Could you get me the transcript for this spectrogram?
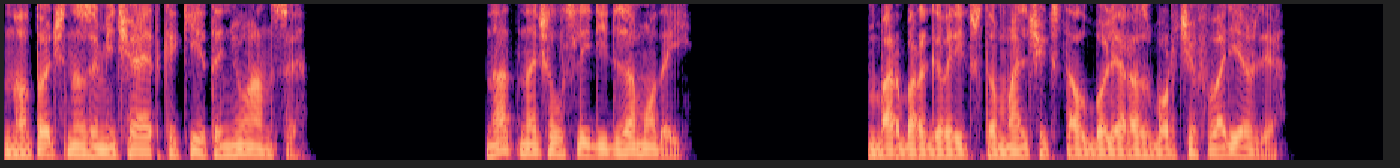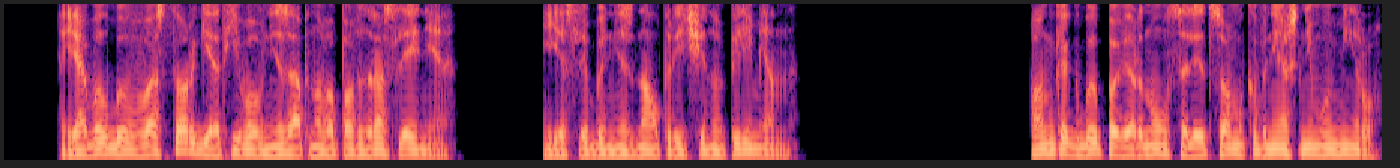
но точно замечает какие-то нюансы. Нат начал следить за модой. Барбара говорит, что мальчик стал более разборчив в одежде. Я был бы в восторге от его внезапного повзросления, если бы не знал причину перемен. Он как бы повернулся лицом к внешнему миру.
